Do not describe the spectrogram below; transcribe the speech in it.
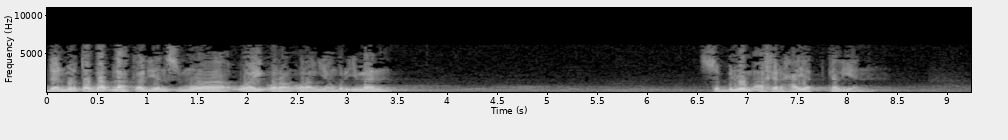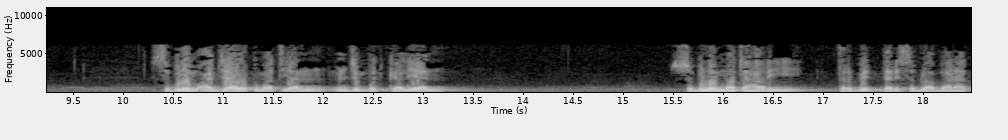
Dan bertobatlah kalian semua wahai orang-orang yang beriman sebelum akhir hayat kalian. Sebelum ajal kematian menjemput kalian. Sebelum matahari terbit dari sebelah barat.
